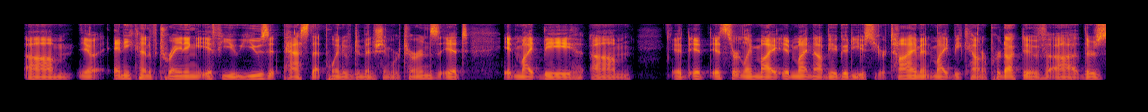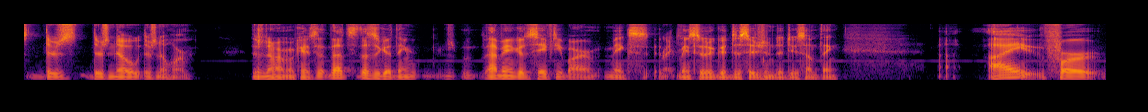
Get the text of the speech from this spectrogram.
um, you know any kind of training if you use it past that point of diminishing returns, it it might be um, it, it, it certainly might it might not be a good use of your time. It might be counterproductive. Uh, there's there's there's no there's no harm. There's no harm. Okay, so that's that's a good thing. Having a good safety bar makes right. makes it a good decision to do something. I for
